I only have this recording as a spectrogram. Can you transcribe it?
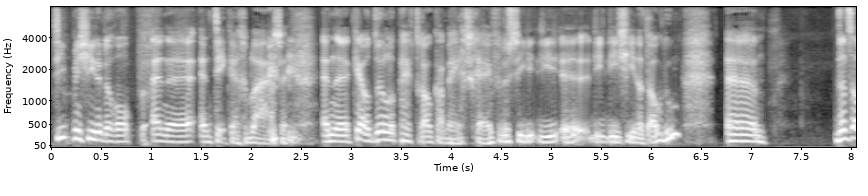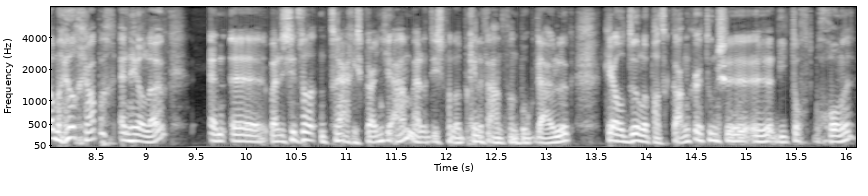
typemachine erop en, uh, en tikken geblazen. En uh, Carol Dunlop heeft er ook aan meegeschreven. Dus die, die, uh, die, die zie je dat ook doen. dat is allemaal heel grappig en heel leuk. En, uh, maar er zit wel een tragisch kantje aan. Maar dat is van het begin af aan van het boek duidelijk. Carol Dunlop had kanker toen ze uh, die tocht begonnen.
